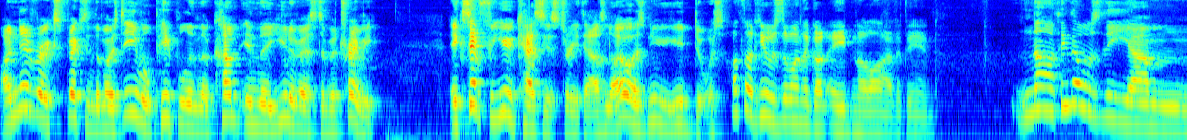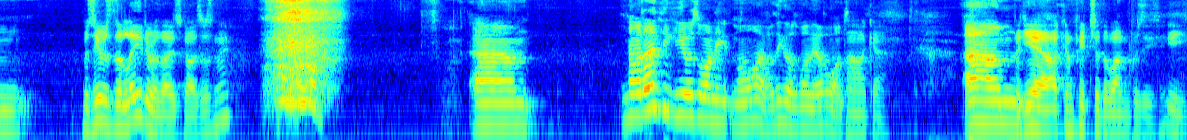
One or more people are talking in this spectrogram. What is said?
I never expected the most evil people in the com- in the universe to betray me, except for you, Cassius three thousand. I always knew you'd do it. I thought he was the one that got eaten alive at the end. No, I think that was the um Because he was the leader of those guys, wasn't he? um. No, I don't think he was the one eaten alive. I think it was one of the other ones. Oh, okay. Um, But yeah, I can picture the one because he, he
